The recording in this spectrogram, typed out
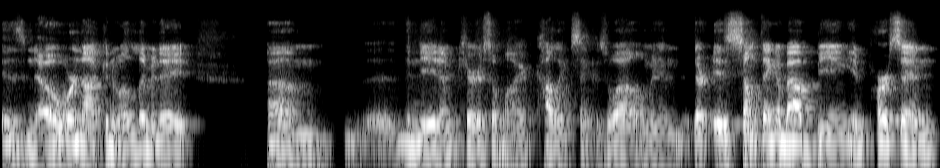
is no. We're not going to eliminate um, the need. I'm curious what my colleagues think as well. I mean, there is something about being in person,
